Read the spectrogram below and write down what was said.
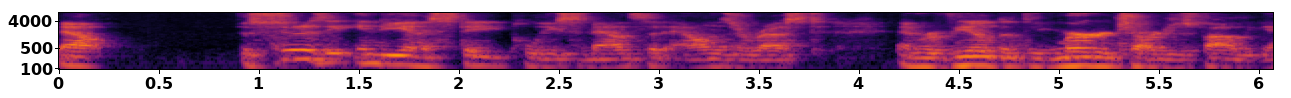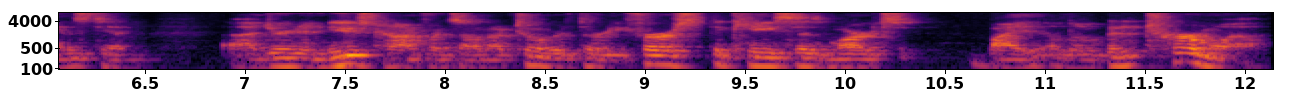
Now, as soon as the Indiana State Police announced that Allen's arrest and revealed that the murder charges filed against him uh, during a news conference on October 31st, the case has marked by a little bit of turmoil.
